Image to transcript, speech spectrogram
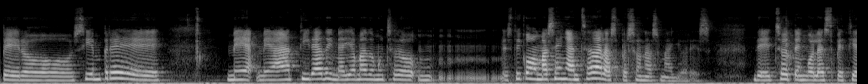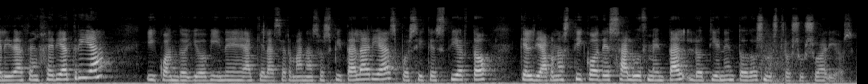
pero siempre me, ha tirado y me ha llamado mucho, mm, estoy como más enganchada a las personas mayores. De hecho, tengo la especialidad en geriatría y cuando yo vine aquí a las hermanas hospitalarias, pues sí que es cierto que el diagnóstico de salud mental lo tienen todos nuestros usuarios.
